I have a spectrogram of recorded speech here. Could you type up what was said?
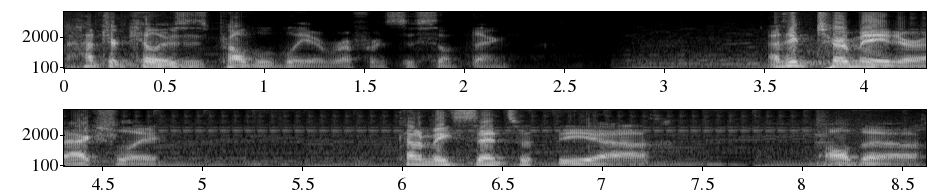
Hunter Killers is probably a reference to something. I think Terminator, actually. Kind of makes sense with the, uh, all the,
